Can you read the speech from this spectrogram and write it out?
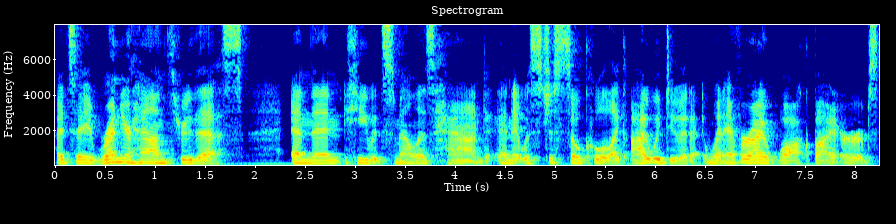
I'd say, run your hand through this. and then he would smell his hand and it was just so cool. Like I would do it whenever I walk by herbs.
